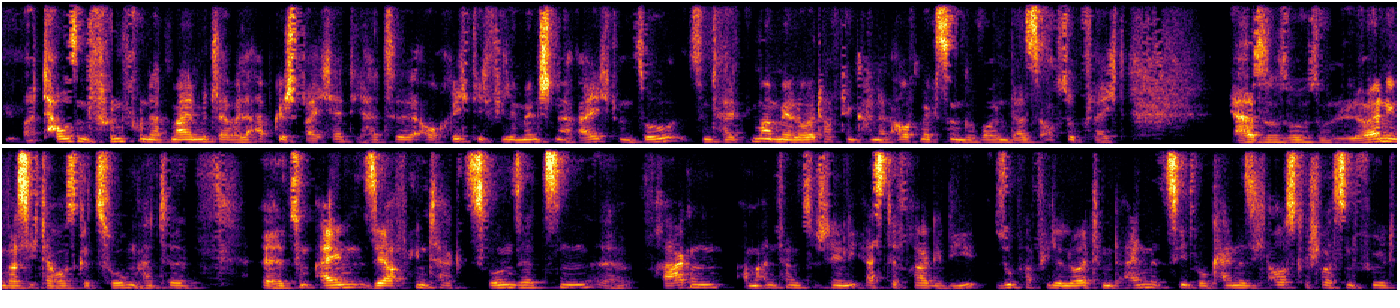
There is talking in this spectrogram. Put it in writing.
über 1500 Mal mittlerweile abgespeichert. Die hatte auch richtig viele Menschen erreicht und so sind halt immer mehr Leute auf den Kanal aufmerksam geworden. Das ist auch so vielleicht ja, so, so, so ein Learning, was ich daraus gezogen hatte. Äh, zum einen sehr auf Interaktion setzen, äh, Fragen am Anfang zu stellen. Die erste Frage, die super viele Leute mit einbezieht, wo keiner sich ausgeschlossen fühlt.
